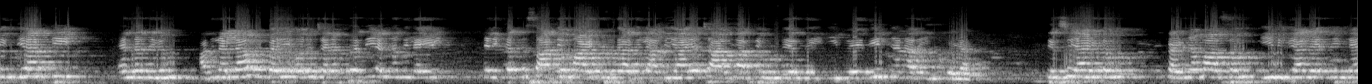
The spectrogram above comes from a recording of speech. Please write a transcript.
വിദ്യാർത്ഥി എന്നതിലും അതിലെല്ലാം ഉപരി ഒരു ജനപ്രതി എന്ന നിലയിൽ എനിക്കത് സാധ്യമായിട്ടുണ്ട്. അതിൽ അതിയായ ചാരിതാർത്ഥ്യമുണ്ട് എന്ന് ഈ വേദിയിൽ ഞാൻ അറിയിക്കുകയാണ്. തീർച്ചയായിട്ടും കഴിഞ്ഞ മാസം ഈ വിദ്യാലയത്തിന്റെ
